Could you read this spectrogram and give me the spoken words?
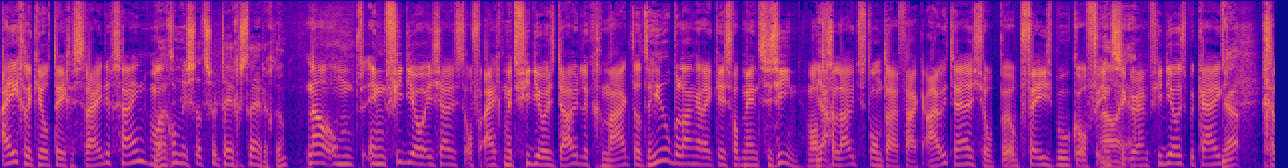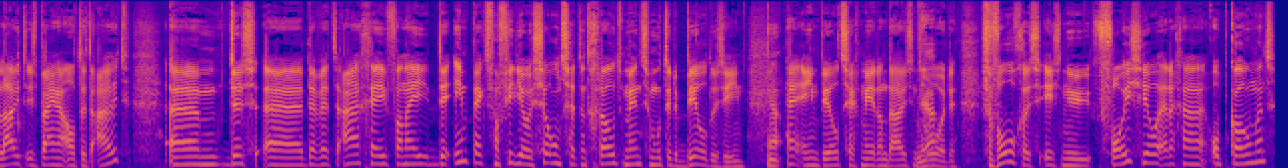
eigenlijk heel tegenstrijdig zijn. Want, Waarom is dat zo tegenstrijdig dan? Nou, om, in video is juist, of eigenlijk met video is duidelijk gemaakt dat het heel belangrijk is wat mensen zien. Want Ja. geluid stond daar vaak uit. Hè, als je op, op Facebook of Oh, Instagram ja. video's bekijkt. Ja. Geluid is bijna altijd uit. Ehm, dus eh daar werd aangegeven van hey, de impact van video is zo ontzettend groot. Mensen moeten de beelden zien. Eén beeld zegt meer dan duizend woorden. Vervolgens is nu voice heel erg eh, opkomend.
